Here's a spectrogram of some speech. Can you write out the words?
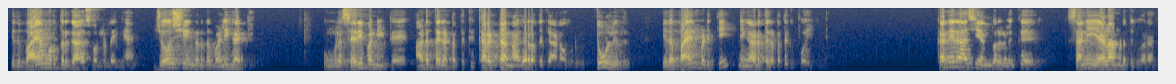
இது பயமுறுத்துறதுக்காக சொல்லலைங்க. ஜோஷிங்கிறது வழிகாட்டி. உங்களை சரி பண்ணிட்டு அடுத்த கட்டத்துக்கு கரெக்டா நகர்றதுக்கான ஒரு டூல் இது. இதை பயன்படுத்தி நீங்க அடுத்த கட்டத்துக்கு போய்க்கங்க. கன்னிராசி அன்பர்களுக்கு சனி ஏழாம் இடத்துக்கு வராது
